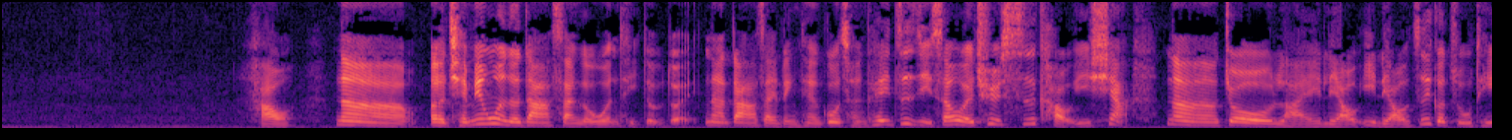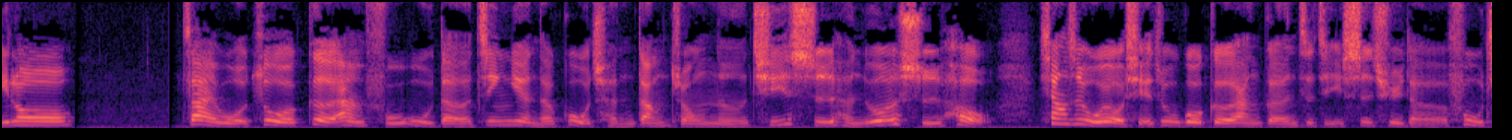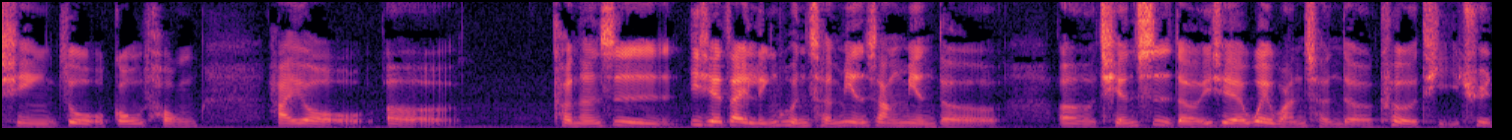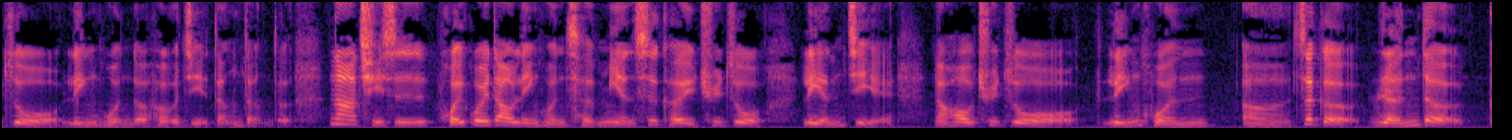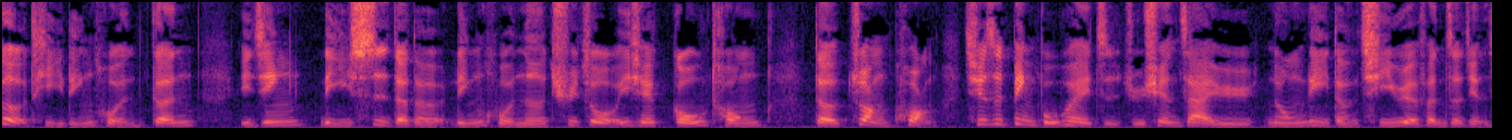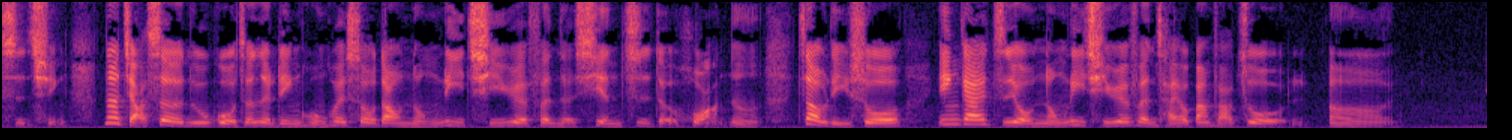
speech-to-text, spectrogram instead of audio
好，那呃前面问了大家三个问题，对不对？那大家在聆听的过程可以自己稍微去思考一下，那就来聊一聊这个主题喽。在我做个案服务的经验的过程当中呢，其实很多时候，像是我有协助过个案跟自己逝去的父亲做沟通，还有呃，可能是一些在灵魂层面上面的。呃，前世的一些未完成的课题去做灵魂的和解等等的，那其实回归到灵魂层面是可以去做连结，然后去做灵魂，呃，这个人的个体灵魂跟已经离世的的灵魂呢，去做一些沟通。的状况其实并不会只局限在于农历的七月份这件事情。那假设如果真的灵魂会受到农历七月份的限制的话呢，照理说应该只有农历七月份才有办法做呃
